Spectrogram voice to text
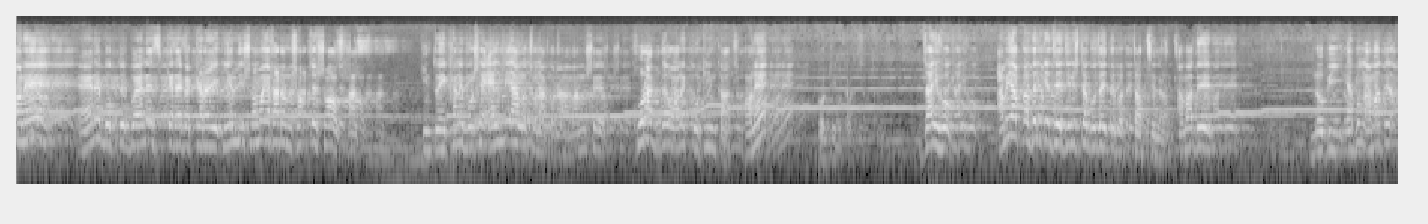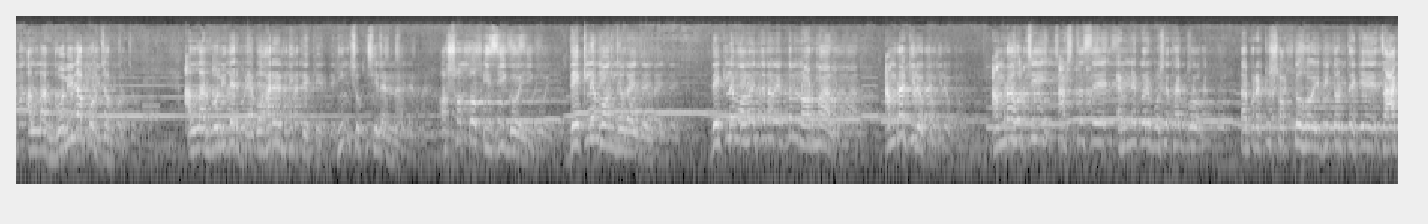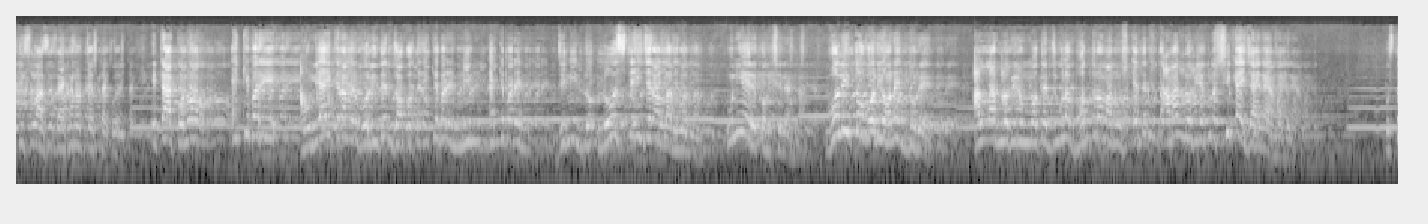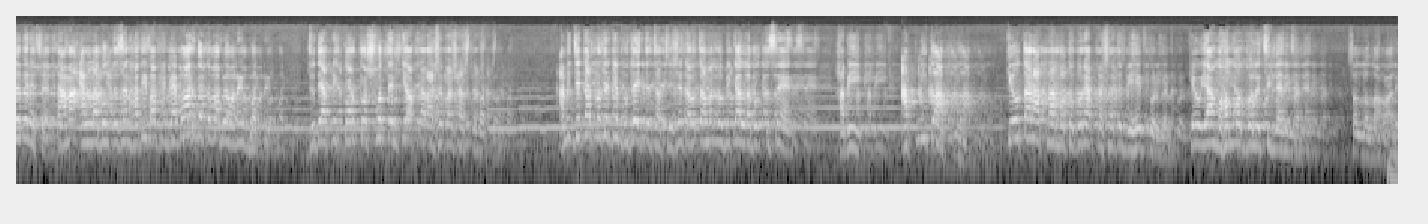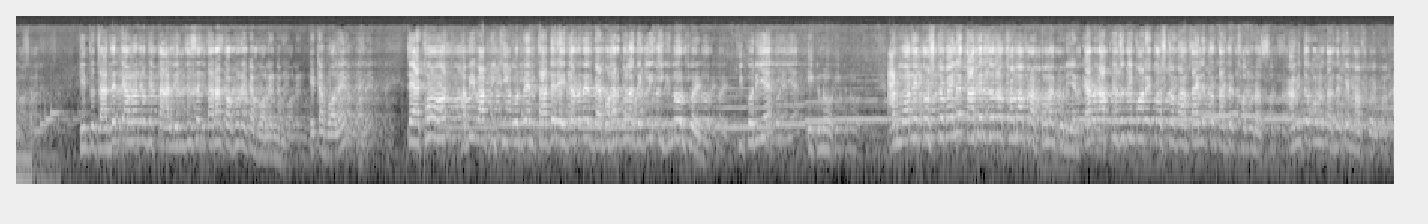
এনে বক্তব্য, এনে কেরাই বেকারাই সময় কাটানো সবচেয়ে সহজ হাস কিন্তু এখানে বসে এলমি আলোচনা করা মানুষের খোরাক দেওয়া অনেক কঠিন কাজ, অনেক কঠিন কাজ। যাই হোক, আমি আপনাদেরকে যে জিনিসটা বোঝাইতে চাচ্ছিলাম, আমাদের নবী এবং আমাদের আল্লাহর বলিরা পর্যন্ত, আল্লাহর বলিদের ব্যবহারের দিক থেকে হিংসুক ছিলেন না, অসম্ভব ইজি গোয়িং দেখলে মন জোড়াই যায়, দেখলে মনে হইতো না একদম নর্মাল আমরা কীরকম? আমরা হচ্ছি, আসতেছে, এমনি করে বসে থাকব তারপর একটু শক্ত হই, ভিতর থেকে যা কিছু আছে দেখানোর চেষ্টা করি। এটা কোনো একেবারে আউলিয়াই গ্রামের বলিদের জগতের একেবারে নিম- একেবারে যিনি লো স্টেজের আল্লাহর বলি উনি এরকম ছিলেন বলি তো বলি অনেক দূরে। আল্লাহর নবীর উম্মতের যেগুলো ভদ্র মানুষ, এদের মধ্যে আমার নবী এগুলো শিখাই যায় না আমাদের। বুঝতে পেরেছেন? তা আমার আল্লাহ বলতেছেন, হাবিব, আপনি ব্যবহারগত ভাবে অনেক ভদ্র। যদি আপনি কর্কশ হতেন, কেউ আপনার আশেপাশে আসতে পারত না। আমি যেটা আপনাদেরকে বুঝাইতে চাচ্ছি সেটা হচ্ছে আমার নবীকে আল্লাহ বলতেছেন, হাবিব, আপনি তো আপনি। কেউ তার আপনার মতো করে আপনার সাথে বিহেভ করবে না। কেউ ইয়া মোহাম্মদ বলে চিল্লানি মানে সাল্লাল্লাহু আলাইহি ওয়াসাল্লাম। কিন্তু যাদেরকে আমার নবী তালিম দিয়েছেন, তারা কখন এটা বলেন না এটা বলেন তো এখন, হাবিব, আপনি কি করবেন? তাদের এই ধরনের ব্যবহারগুলো দেখলে ইগনোর করেন কি করিয়েন? ইগনোর আর মনে কষ্ট পাইলে তাদের জন্য ক্ষমা প্রার্থনা করিয়েন। কারণ আপনি যদি মনে কষ্ট পান তাহলে তো তাদের খবর আছে। আমি তো কোনো তাদেরকে মাফ করব না।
